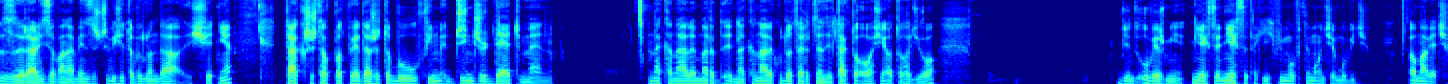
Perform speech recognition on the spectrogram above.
zrealizowana, więc rzeczywiście to wygląda świetnie. Tak, Krzysztof podpowiada, że to był film Ginger Dead Man na kanale, na kanale Kudota Recenzji. Tak, to właśnie o to chodziło. Więc uwierz mi, nie chcę, nie chcę takich filmów w tym momencie mówić, omawiać.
